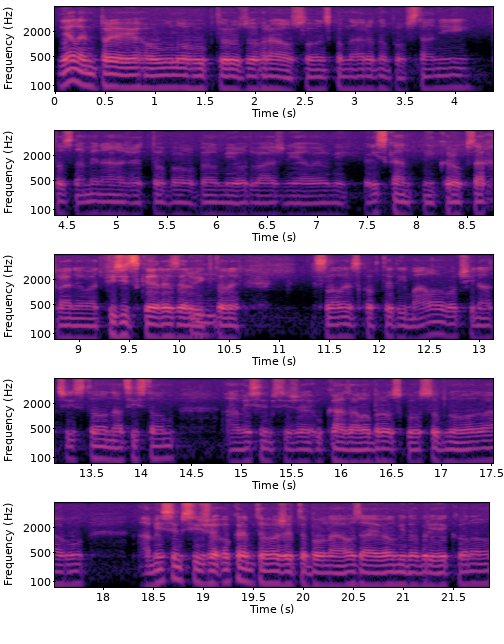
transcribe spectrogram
Nielen pre jeho úlohu, ktorú zohral v Slovenskom národnom povstaní, to znamená, že to bol veľmi odvážny a veľmi riskantný krok zachraňovať fyzické rezervy, mm. ktoré Slovensko vtedy malo voči nacistom, nacistom a myslím si, že ukázal obrovskú osobnú odvahu. A myslím si, že okrem toho, že to bol naozaj veľmi dobrý ekonóm,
